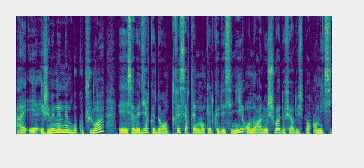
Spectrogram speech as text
Ah, et, et je vais même, même beaucoup plus loin et ça veut dire que dans très certainement quelques décennies, on aura le choix de faire du sport en mixité,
